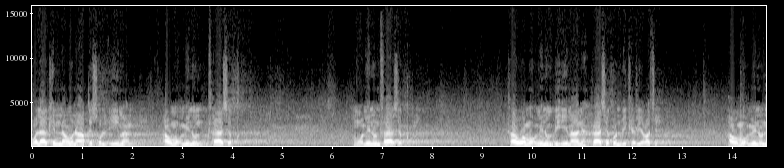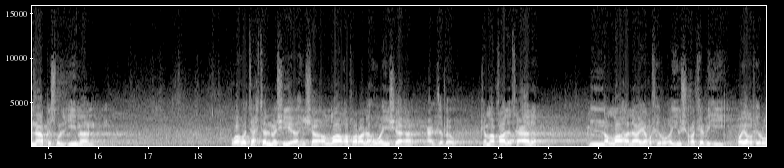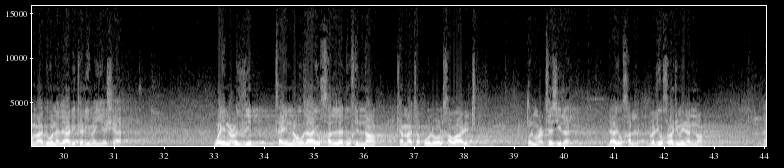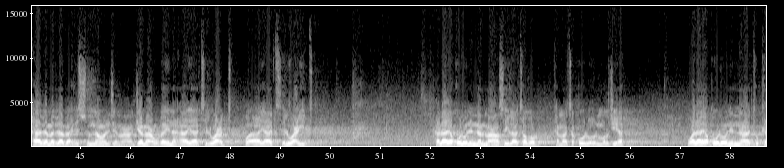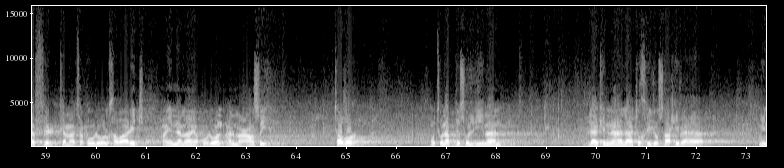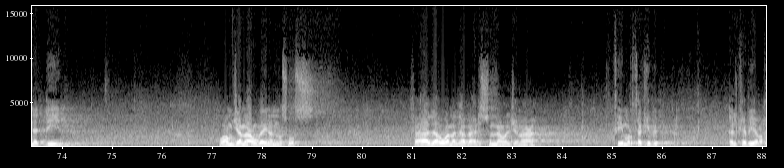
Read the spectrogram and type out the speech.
ولكنه ناقص الإيمان أو مؤمن فاسق مؤمن فاسق فهو مؤمن بإيمانه فاسق بكبيرته أو مؤمن ناقص الإيمان. وهو تحت المشيئة. إن شاء الله غفر له وإن شاء عذبه. كما قال تعالى إن الله لا يغفر أن يشرك به ويغفر ما دون ذلك لمن يشاء. وإن عذب فإنه لا يخلد في النار كما تقوله الخوارج والمعتزلة لا يخلد بل يخرج من النار. هذا مذهب أهل السنة والجماعة. جمعوا بين آيات الوعد وآيات الوعيد. فلا يقولون إن المعاصي لا تضر كما تقوله المرجئة ولا يقولون إنها تكفر كما تقوله الخوارج وإنما يقولون المعاصي تضر وتنقص الإيمان لكنها لا تخرج صاحبها. من الدين. وهم جمعوا بين النصوص. فهذا هو مذهب أهل السنة والجماعة في مرتكب الكبيرة.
